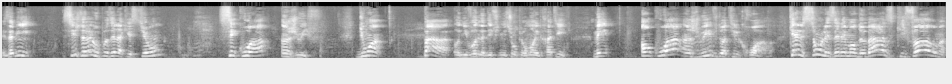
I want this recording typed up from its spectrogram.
Les amis, si je devais vous poser la question, c'est quoi un juif? Du moins, pas au niveau de la définition purement écratique, mais en quoi un juif doit-il croire? Quels sont les éléments de base qui forment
